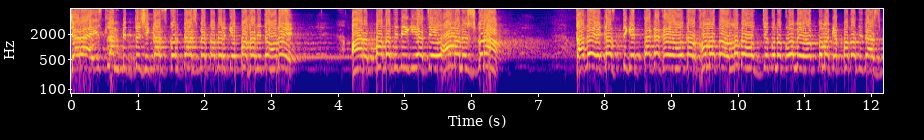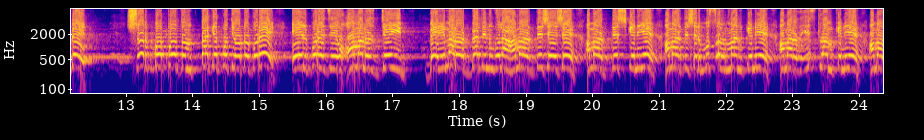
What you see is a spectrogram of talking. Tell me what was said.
যারা ইসলাম বিদ্বেষী কাজ করতে আসবে, তাদেরকে বাধা দিতে হবে। আর বাধা দিতে গিয়ে যে অমানুষগুলা। তাদের কাছ থেকে টাকা খায় হোক আর ক্ষমতা লোভে হোক, যে কোনো ক্রমে হোক, তোমাকে বাধা দিতে আসবে। সর্বপ্রথম তাকে প্রতিহত করে, এরপরে যে অমানুষ, যেই আমার দেশে এসে, আমার দেশকে নিয়ে, আমার দেশের মুসলমানকে নিয়ে, আমার ইসলামকে নিয়ে, আমার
